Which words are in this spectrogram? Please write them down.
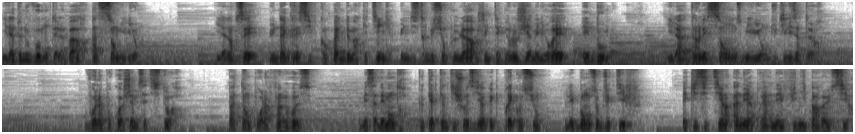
il a de nouveau monté la barre à 100 millions. Il a lancé une agressive campagne de marketing, une distribution plus large, une technologie améliorée, et boum, il a atteint les 111 millions d'utilisateurs. Voilà pourquoi j'aime cette histoire. Pas tant pour la fin heureuse, mais ça démontre que quelqu'un qui choisit avec précaution les bons objectifs et qui s'y tient année après année finit par réussir.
